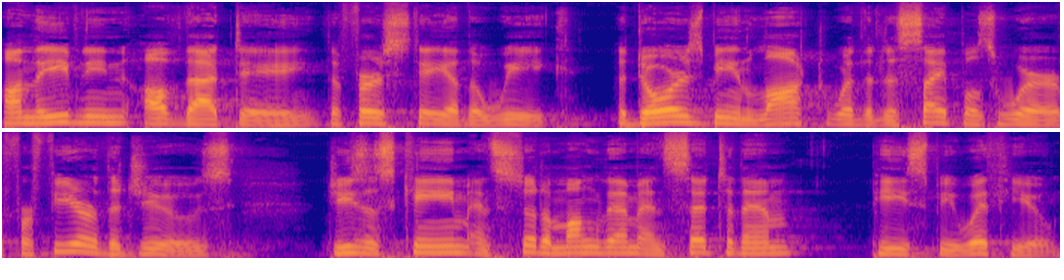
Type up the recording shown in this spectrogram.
On the evening of that day, the first day of the week, the doors being locked where the disciples were for fear of the Jews, Jesus came and stood among them and said to them, Peace be with you.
